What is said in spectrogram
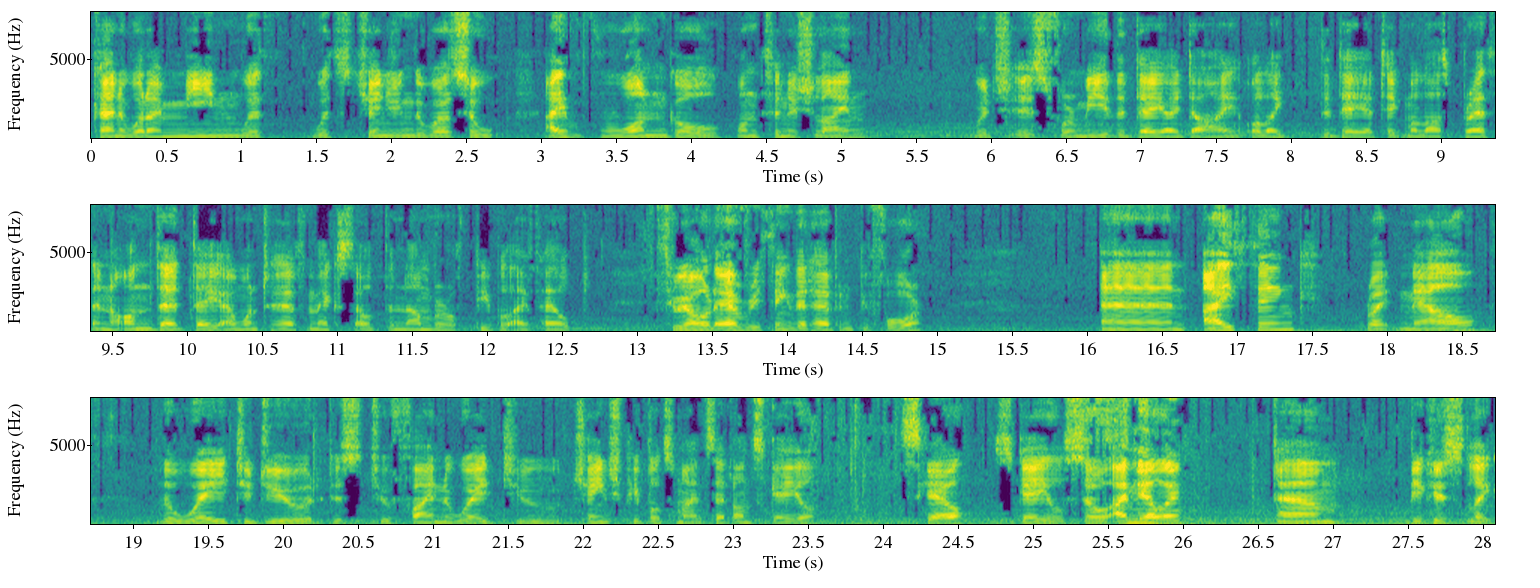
kind of what I mean with with changing the world. So I have one goal, one finish line, which is for me the day I die, or like the day I take my last breath. And on that day, I want to have maxed out the number of people I've helped throughout everything that happened before. And I think right now, the way to do it is to find a way to change people's mindset on scale Scale? scale. So I mean, Scaling? um, because like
